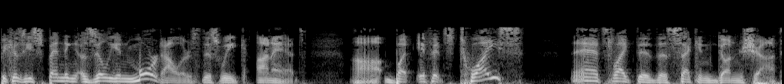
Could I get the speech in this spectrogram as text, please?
because he's spending a zillion more dollars this week on ads. Uh, but if it's twice, that's like the the second gunshot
